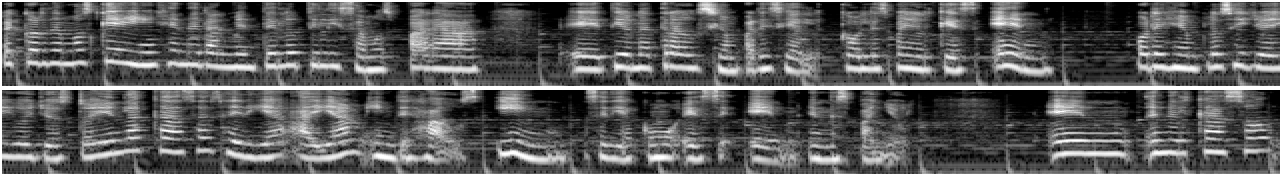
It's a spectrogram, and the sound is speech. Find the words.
Recordemos que in generalmente lo utilizamos para, eh, tiene una traducción parecida con el español que es en. Por ejemplo, si yo digo yo estoy en la casa, sería I am in the house. In sería como ese en en español. En, el caso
